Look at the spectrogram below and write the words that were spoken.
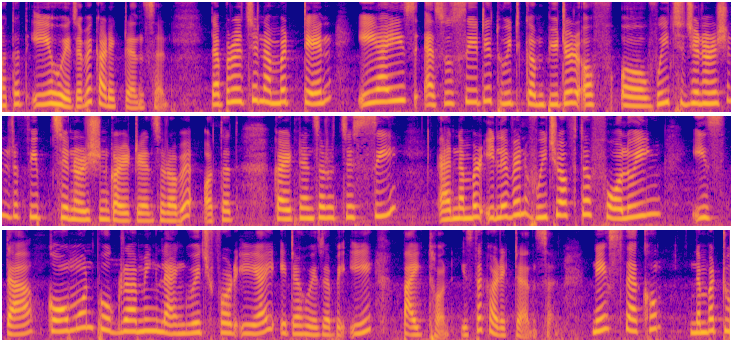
অর্থাৎ এ হয়ে যাবে কারেক্ট অ্যান্সার তারপর হচ্ছে number ten AI is associated with computer of which generation এটা ফিফথ জেনারেশন কারেক্ট অ্যান্সার হবে, অর্থাৎ কারেক্ট অ্যান্সার হচ্ছে C and number eleven which of the following is the common programming language for AI এটা হয়ে যাবে A Python is the correct answer next দেখো number two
